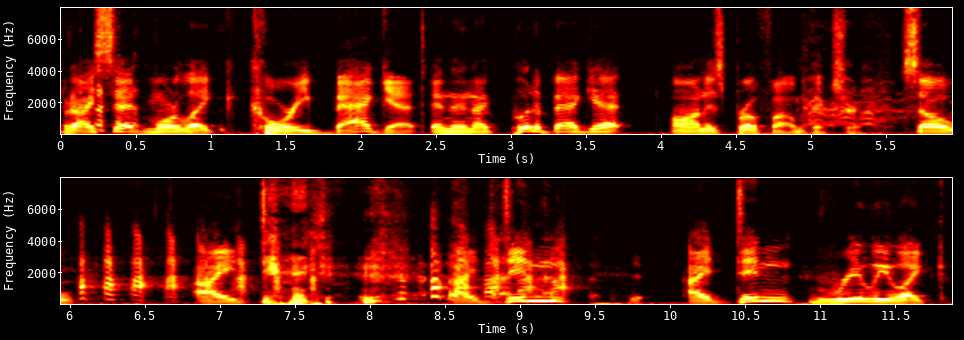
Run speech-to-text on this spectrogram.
But I said more like Corey Baguette, and then I put a baguette on his profile picture. So I did, I didn't I didn't really like.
